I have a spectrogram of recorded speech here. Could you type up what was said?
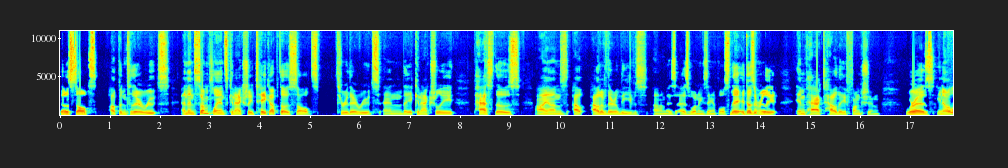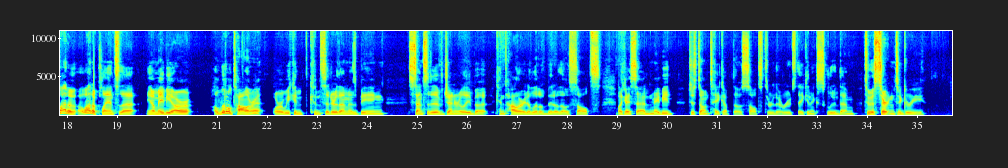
those salts up into their roots, and then some plants can actually take up those salts through their roots, and they can actually pass those ions out out of their leaves um, as as one example. So they, it doesn't really impact how they function. Whereas you know a lot of a lot of plants that you know, maybe are a little tolerant, or we could consider them as being sensitive generally, but can tolerate a little bit of those salts. Like I said, maybe just don't take up those salts through their roots. They can exclude them to a certain degree.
